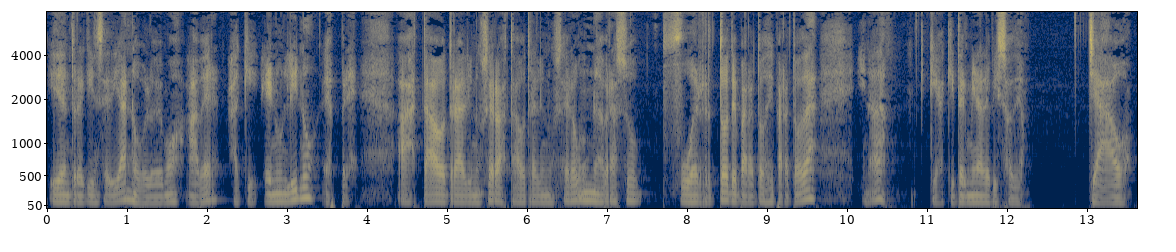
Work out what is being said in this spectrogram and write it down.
Y dentro de 15 días nos volvemos a ver aquí en un Linux Express. Hasta otra Linuxero, hasta otra Linuxero. Un abrazo fuertote para todos y para todas. Y nada, que aquí termina el episodio. Chao.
